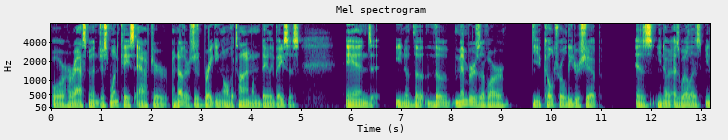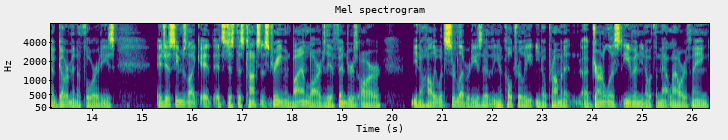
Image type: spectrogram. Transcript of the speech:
or harassment, just one case after another. It's just breaking all the time on a daily basis. And, you know, the, the members of our cultural leadership is you know as well as you know government authorities it just seems like it, it's just this constant stream. And by and large the offenders are you know hollywood celebrities. They're you know culturally you know prominent uh, journalists even you know with the matt lauer thing.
